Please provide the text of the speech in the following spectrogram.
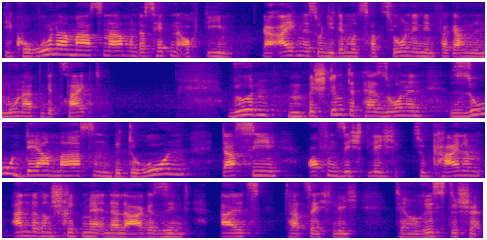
Die Corona-Maßnahmen, und das hätten auch die Ereignisse und die Demonstrationen in den vergangenen Monaten gezeigt, würden bestimmte Personen so dermaßen bedrohen, dass sie offensichtlich zu keinem anderen Schritt mehr in der Lage sind, als tatsächlich terroristische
